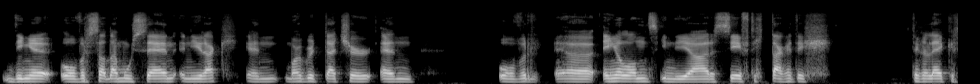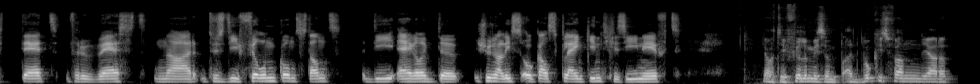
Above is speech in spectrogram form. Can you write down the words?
dingen over Saddam Hussein in Irak en Margaret Thatcher en over uh, Engeland in de jaren 70, 80 tegelijkertijd verwijst naar dus die film constant, die eigenlijk de journalist ook als klein kind gezien heeft. Ja, want die film is een, het boek is van jaren,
